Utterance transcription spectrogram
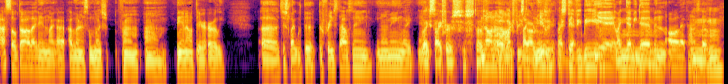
I, I soaked all that in. Like I, I learned so much from um, being out there early. Uh, just like with the the freestyle scene, you know what I mean? Like Like ciphers stuff. no, no, oh, no, like freestyle the music, like, De- Stevie B. Yeah, like Debbie Mm. Deb and all that kind of Mhm. stuff.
